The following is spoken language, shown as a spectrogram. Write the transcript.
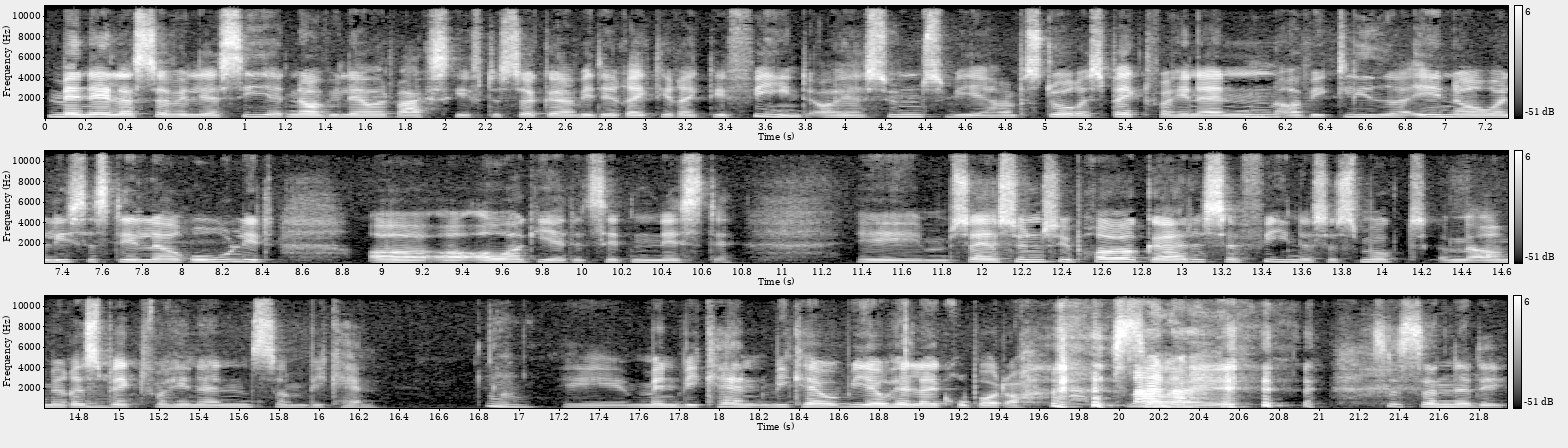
Men ellers så vil jeg sige, at når vi laver et vagtskifte, så gør vi det rigtig, rigtig fint. Og jeg synes, vi har stor respekt for hinanden, mm. og vi glider ind over lige så stille og roligt, og, og overgiver det til den næste. Øhm, så jeg synes, vi prøver at gøre det så fint og så smukt, og med respekt for hinanden, som vi kan. Mm. Øh, men vi kan, vi kan jo, vi er jo heller ikke robotter. så, nej, nej. Øh, så sådan er det.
